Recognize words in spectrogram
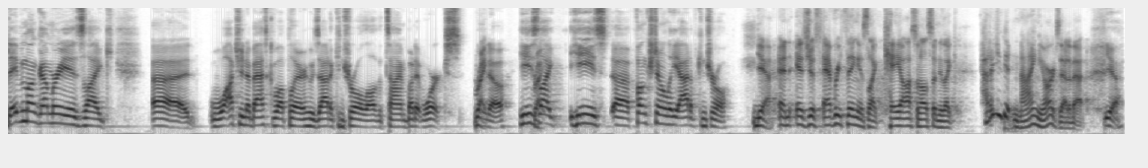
David Montgomery is like uh, watching a basketball player who's out of control all the time, but it works. Right. You know, he's right. like he's uh, functionally out of control. Yeah, and it's just everything is like chaos, and all of a sudden you're like, how did you get nine yards out of that? Yeah,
